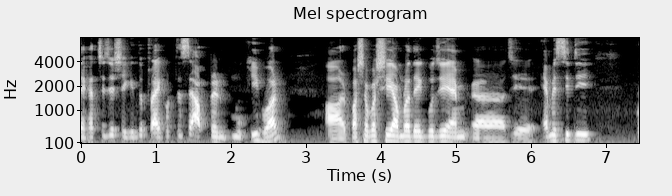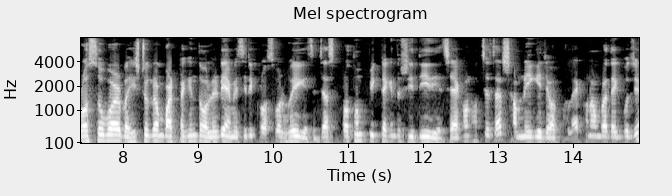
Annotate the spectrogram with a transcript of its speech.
দেখাচ্ছে যে সে কিন্তু ট্রাই করতেছে আপট্রেন্ড মুখী হওয়ার। আর পাশাপাশি আমরা দেখব যে যে এমএসসিটি ক্রসওভার বা হিস্টোগ্রাম পার্টটা কিন্তু অলরেডি এমএসসিটি ক্রসওভার হয়ে গেছে। জাস্ট প্রথম পিকটা কিন্তু সে দিয়ে দিয়েছে। এখন হচ্ছে যার সামনে এগিয়ে যাওয়ার ফলে এখন আমরা দেখব যে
